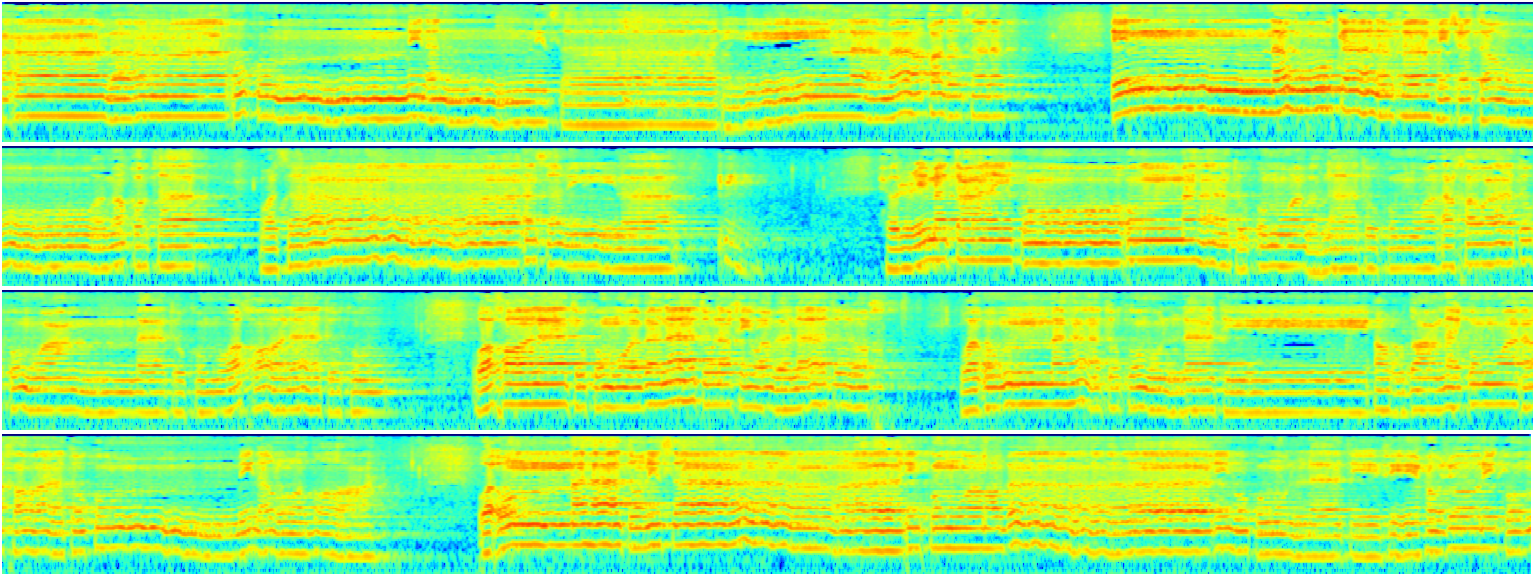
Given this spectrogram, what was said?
آباؤكم من النساء إلا ما قد سلف إنه فاحشة ومقتا وساء سبيلا. حرمت عليكم أمهاتكم وبناتكم وأخواتكم وعماتكم وخالاتكم وخالاتكم وبنات الأخ وبنات الأخت وأمهاتكم اللاتي أرضعنكم وأخواتكم من الرضاعة وأمهات نسائكم وربائبكم اللاتي في حجوركم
